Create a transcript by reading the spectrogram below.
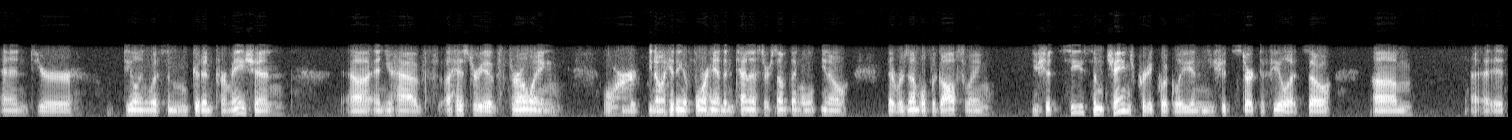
and you're dealing with some good information, uh, and you have a history of throwing or you know hitting a forehand in tennis or something you know that resembles the golf swing, you should see some change pretty quickly, and you should start to feel it. So, um, uh, it's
